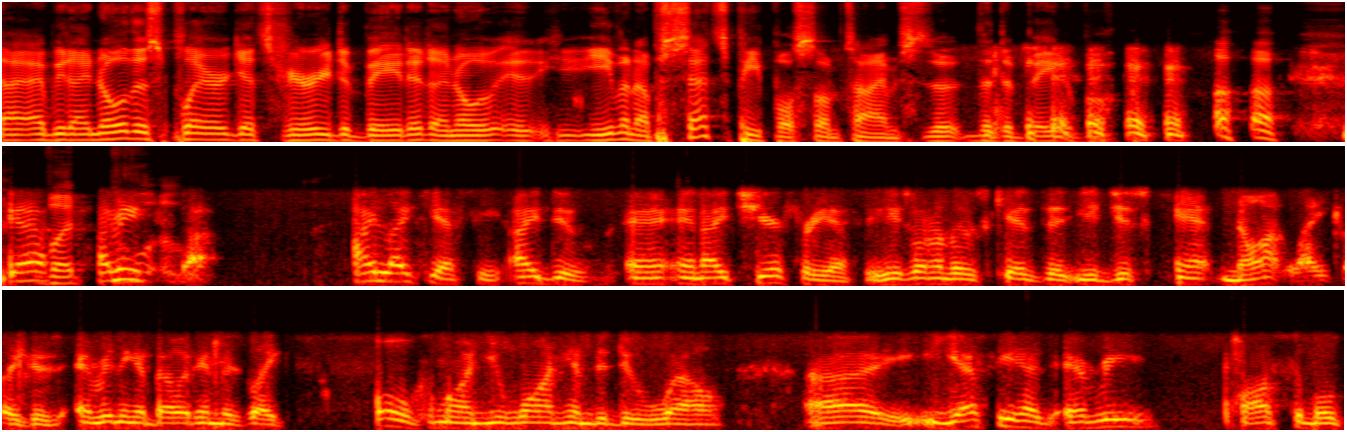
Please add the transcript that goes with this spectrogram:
I mean, I know this player gets very debated. I know it, he even upsets people sometimes, the, the debate about. yeah. but I mean, I like Jesse. I do. And, and I cheer for Jesse. He's one of those kids that you just can't not like. Like, there's everything about him is like, oh, come on, you want him to do well. Uh, yes, he has every possible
